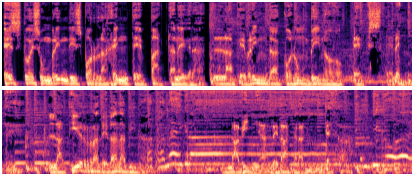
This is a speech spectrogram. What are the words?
Esto es un brindis por la gente pata negra, la que brinda con un vino excelente. La tierra le da la vida. La viña le da grandeza. El vino es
